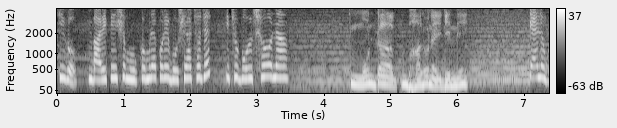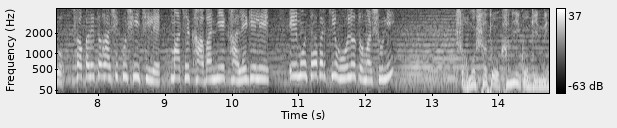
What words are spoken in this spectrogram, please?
কি গো, বাড়িতে এসে মুখ করে বসে আছো যে? কিছু বলছো না? মনটা ভালো নেই গিন্নি। কেন গো? সকালে তো হাসি খুশি ছিলে। মাছের খাবার নিয়ে খালে গেলে এর মধ্যে আবার কি হলো তোমার শুনি? সমস্যা তো ওখানেই গো গিন্নি।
